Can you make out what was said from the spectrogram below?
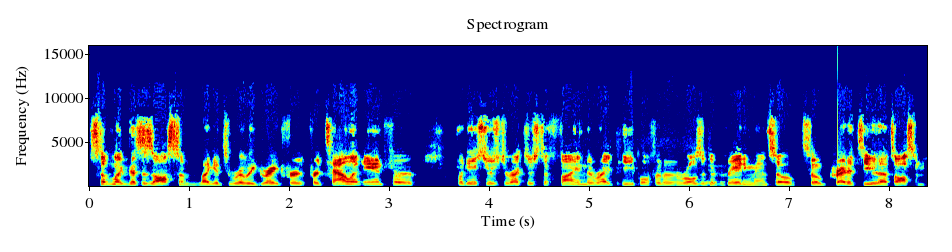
something like this is awesome. Like it's really great for for talent and for producers, directors to find the right people for the roles that they're creating, man. So so credit to you. That's awesome.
